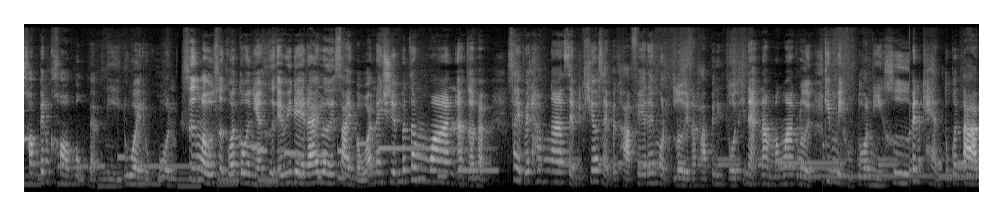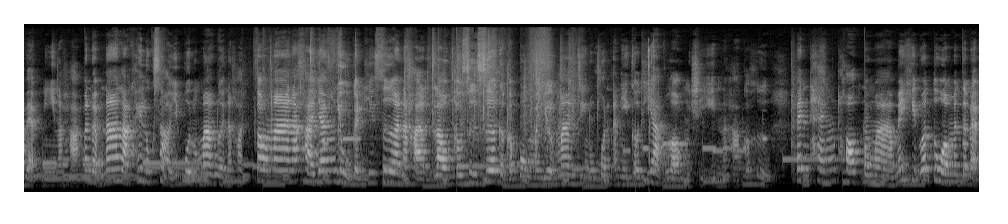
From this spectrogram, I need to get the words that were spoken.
เขาเป็นคอปกแบบนี้ด้วยทุกคน ซึ่งเรารู้สึกว่าตัวนี้คือ everyday ได้เลยใส่แบบว่าในชีวิตประจำวัน อาจจะแบบใส่ไปทำงานใส่ไปเที่ยวใส่ไปคาเฟ่ได้หมดเลยนะคะ เป็นอีกตัวที่แนะนำมากๆเลย กิมมิคของตัวนี้คือเป็นแขนตุ๊กตาแบบนี้นะคะ มันแบบน่ารักให้ลูกสาวญี่ปุ่นมากๆเลยนะคะ ต่อมานะคะยังอยู่กันที่เสื้อนะคะ เราเราซื้อเสื้อกับกระโปรงมาเยอะมากจริงทุกคนอันนี้ก็ที่อยากลองของชีอินนะคะก็คือเป็นแท้งท็อปลงมา ไม่คิดว่าตัวมันจะแบบ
